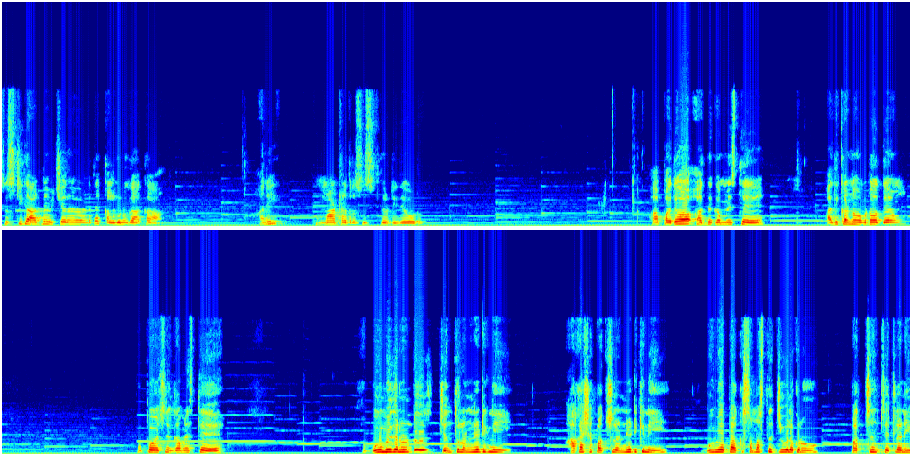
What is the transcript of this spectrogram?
సృష్టికి ఆజ్ఞ విచ్ఛేదం ఏంటంటే కలుగును గాక అని మాట్లాడతారు సృష్టితోటి దేవుడు. ఆ పదో ఆజ్ఞ గమనిస్తే అది కన్నా ఒకటో అధ్యాయం ముప్పై వచ్చిన గమనిస్తే భూమి మీద నుండి జంతువులన్నిటికీ ఆకాశ పక్షులన్నిటికీ భూమి మీద పాకు సమస్త జీవులకును పచ్చని చెట్లని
